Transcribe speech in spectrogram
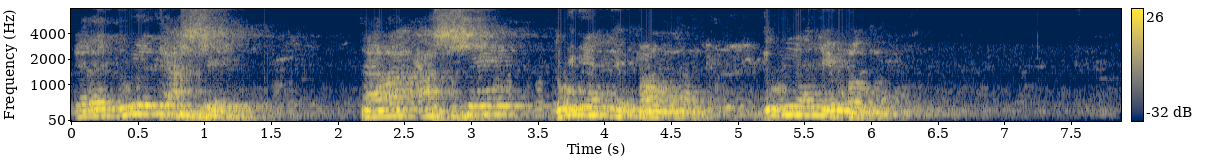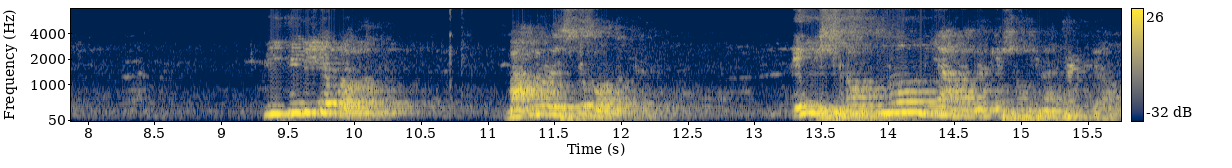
যারা দুনিয়াতে আসছে, তারা আসছে দুনিয়াকে পাল্টাতে দুনিয়াকে বদলাতে পৃথিবীকে বদলাতে বাংলাদেশকে বদলাতে এই স্বপ্ন নিয়ে আমাদেরকে সবসময় থাকতে হবে।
